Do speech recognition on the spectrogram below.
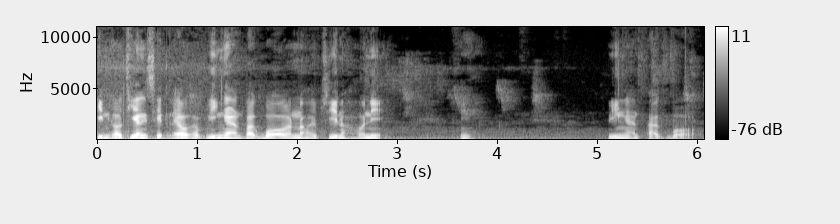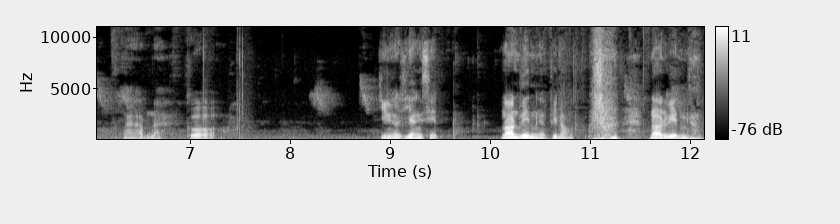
กินข้าวเที่ยงเสร็จแล้วครับ วิ่งงานปากบ่อกันเนาะ FC เนาะวันนี้นี่วิ่งงานปากบ่อนะครับนะก็ กินข้าวเที่ยงเสร็จ นอนเว้นครับพี่น้อง นอนเว้นครับ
